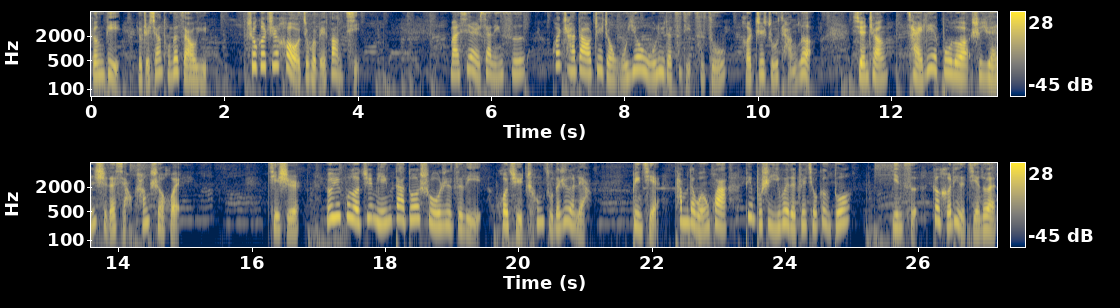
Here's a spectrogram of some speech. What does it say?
耕地有着相同的遭遇，收割之后就会被放弃。马歇尔·塞林斯观察到这种无忧无虑的自给自足和知足常乐，宣称采猎部落是原始的小康社会。其实，由于部落居民大多数日子里获取充足的热量，并且他们的文化并不是一味的追求更多，因此更合理的结论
